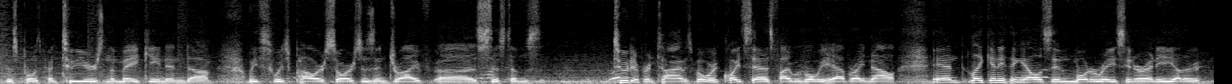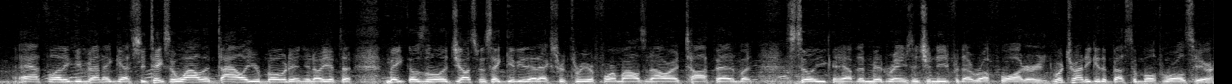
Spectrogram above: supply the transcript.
This boat's been two years in the making, and um, we've switched power sources and drive uh, systems two different times, but we're quite satisfied with what we have right now. And like anything else in motor racing or any other athletic event, I guess it takes a while to dial your boat in. You know, you have to make those little adjustments that give you that extra three or four miles an hour at top end, but still you can have the mid-range that you need for that rough water. And we're trying to get the best of both worlds here.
